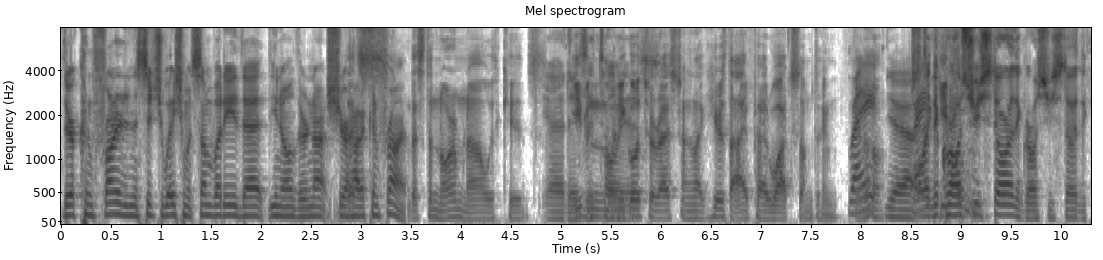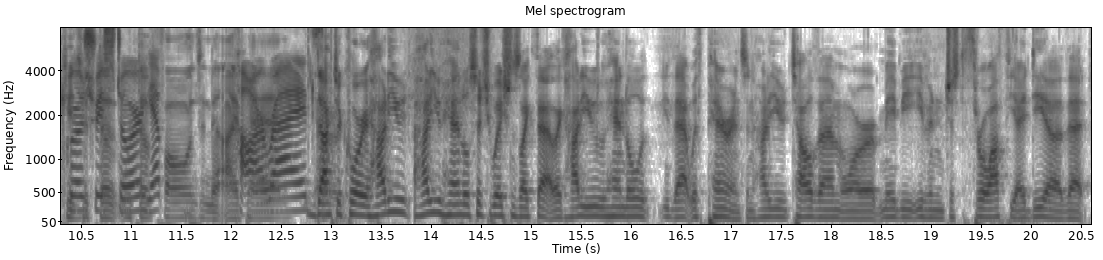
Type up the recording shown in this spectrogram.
they're confronted in a situation with somebody that, you know, they're not sure how to That's- confront? That's the norm now with kids. Yeah, it is. Even It when totally you go is. to a restaurant, like here's the iPad, watch something. you Right. know? Yeah. Just Or to the keep grocery them- store, the grocery store, the kids Grocery with the, store, with the yep. phones and the iPad. Car rides. Dr. Kori, how do you how do you handle situations like that? Like how do you handle that with parents and how do you tell them or maybe even just throw off the idea that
